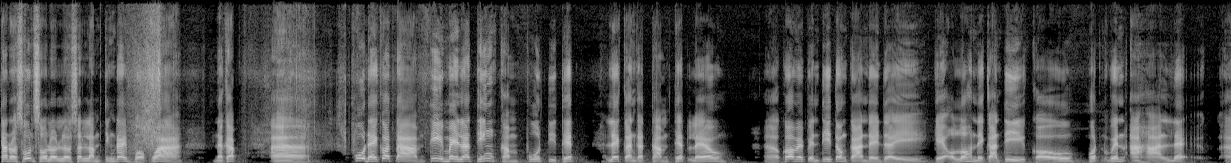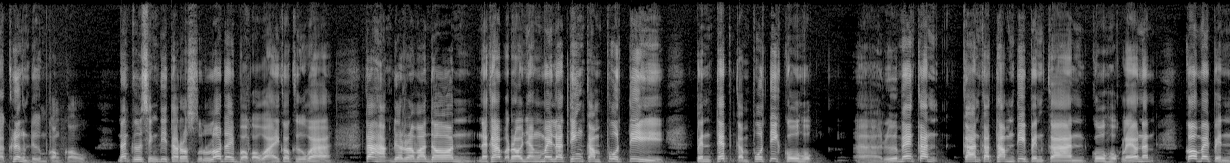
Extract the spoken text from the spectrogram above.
ท่านรอซูลสลลัลลลสลัมจึงได้บอกว่านะครับผู้ใดก็ตามที่ไม่ละทิ้งคำพูดที่เท็จ และการกระทำเท็จแล้วก็ไม่เป็นที่ต้องการใด ๆ แก่อัลลอฮ์ในการที่เขางดเว้นอาหารและเครื่องดื่มของเขา นั่นคือสิ่งที่ทารสุลลอฮ์ได้บอกเอาไว้ก็คือว่า ถ้าหากเดือนรอมฎอนนะครับเรายังไม่ละทิ้งคำพูดที่เป็นเท็จคำพูดที่โกหกหรือแม้กระทั่งการกระทำที่เป็นการโกหกแล้วนั้น ก็ไม่เป็น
